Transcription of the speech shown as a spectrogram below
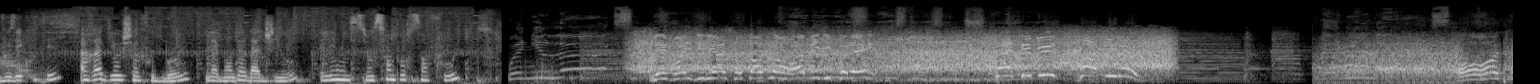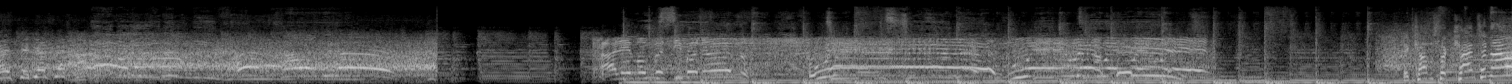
Vous écoutez Radio Show Football, la bande Baggio, l'émission 100% foot. Les Brésiliens sont en blanc, Abedi Pelé. Ça débute fabuleux En retraite, c'est bien fait. Allez mon petit bonhomme. Ouais, ouais, ouais Here comes the Cantona!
